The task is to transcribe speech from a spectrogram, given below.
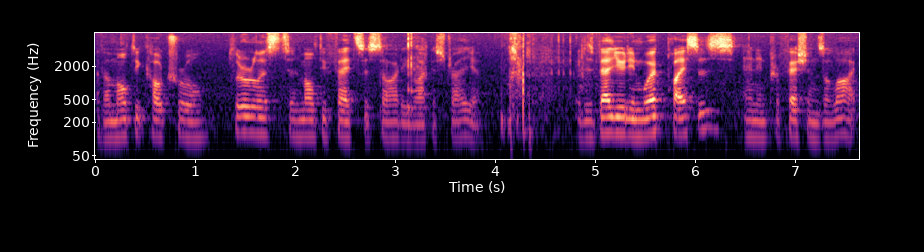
of a multicultural, pluralist and multi-faith society like Australia. It is valued in workplaces and in professions alike.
